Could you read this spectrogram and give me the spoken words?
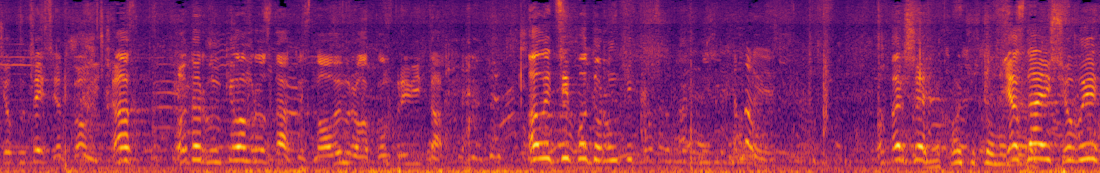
щоб у цей святковий час подарунки вам роздати, з Новим роком привітати. Але ці подарунки просто так не по-перше, я знаю, що ви е?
